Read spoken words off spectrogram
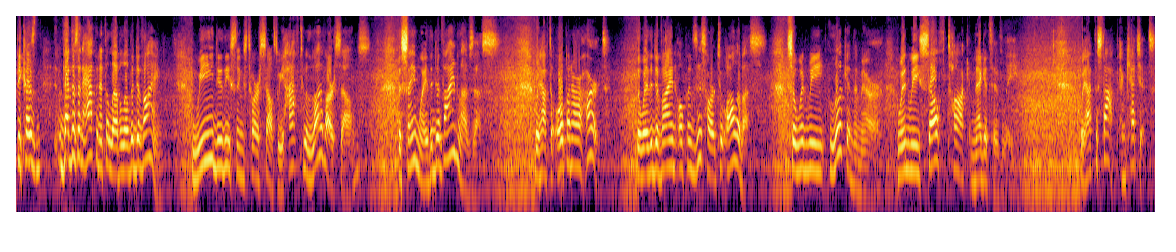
Because that doesn't happen at the level of the divine. We do these things to ourselves. We have to love ourselves the same way the divine loves us. We have to open our heart the way the divine opens his heart to all of us. So when we look in the mirror, when we self-talk negatively, we have to stop and catch it.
